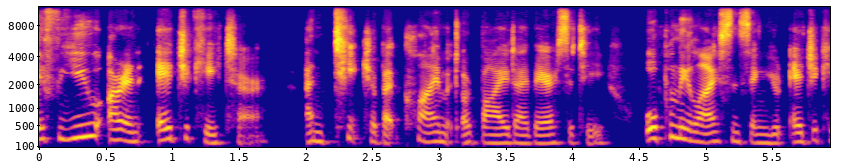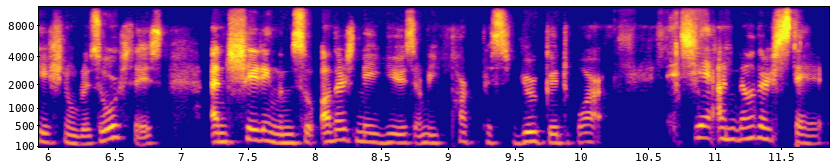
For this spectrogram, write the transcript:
If you are an educator and teach about climate or biodiversity, openly licensing your educational resources and sharing them so others may use and repurpose your good work, it's yet another step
